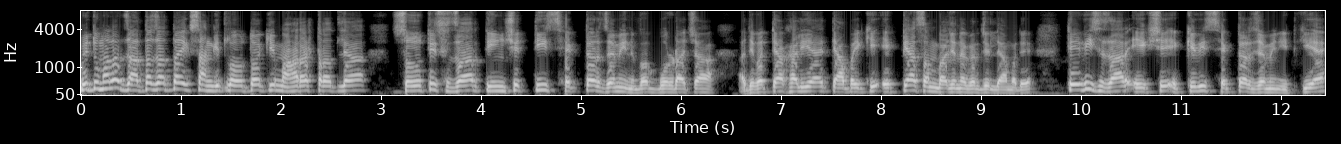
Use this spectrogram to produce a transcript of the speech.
मी तुम्हाला जाता जाता एक सांगितलं होतं की महाराष्ट्रातल्या सदतीस हजार तीनशे तीस हेक्टर जमीन वक्फ बोर्डाच्या अधिपत्याखाली आहे. त्यापैकी एकट्या संभाजीनगर जिल्ह्यामध्ये तेवीस हजार एकशे एकवीस हेक्टर जमीन इतकी आहे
